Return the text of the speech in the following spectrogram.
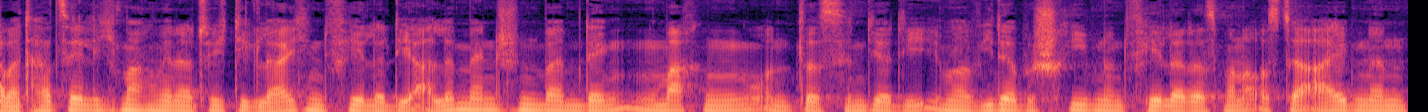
Aber tatsächlich machen wir natürlich die gleichen Fehler, die alle Menschen beim Denken machen. Und das sind ja die immer wieder beschriebenen Fehler, dass man aus der eigenen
